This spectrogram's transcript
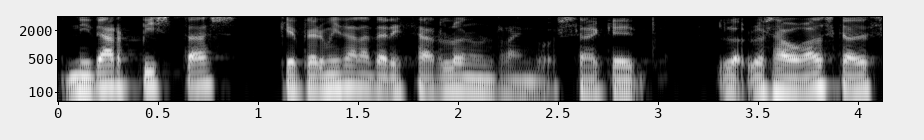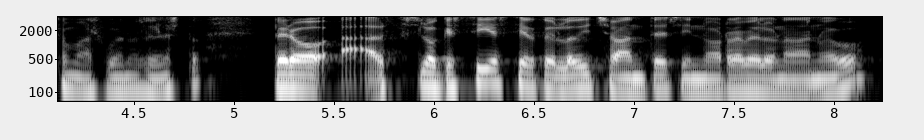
ni dar pistas que permitan aterrizarlo en un rango? O sea que lo- los abogados cada vez son más buenos en esto. Pero lo que sí es cierto, y lo he dicho antes y no revelo nada nuevo,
